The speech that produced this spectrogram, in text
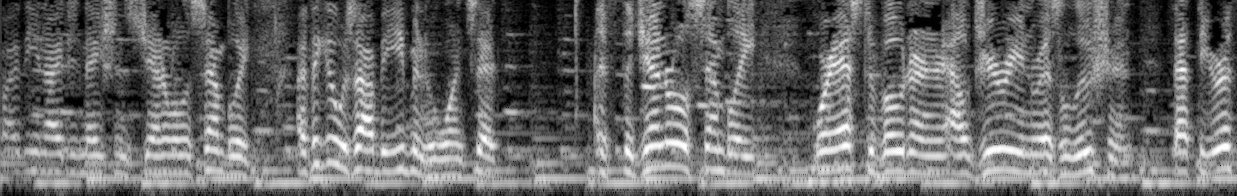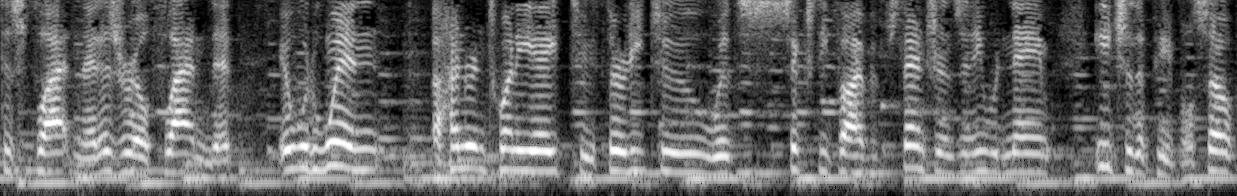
by the United Nations General Assembly. I think it was Abba Eban who once said, if the General Assembly were asked to vote on an Algerian resolution that the earth is flat and that Israel flattened it, it would win 128 to 32 with 65 abstentions, and he would name each of the people. So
